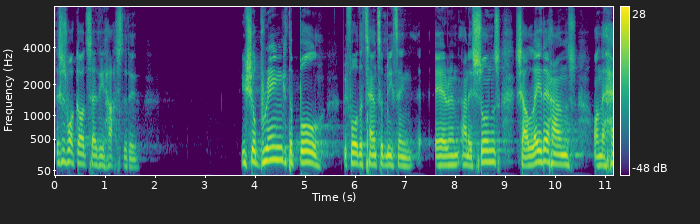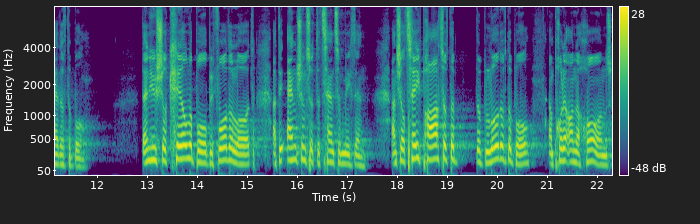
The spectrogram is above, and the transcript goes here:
This is what God said he has to do. You shall bring the bull before the tent of meeting. Aaron and his sons shall lay their hands on the head of the bull. Then you shall kill the bull before the Lord at the entrance of the tent of meeting, and shall take part of the, the blood of the bull and put it on the horns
